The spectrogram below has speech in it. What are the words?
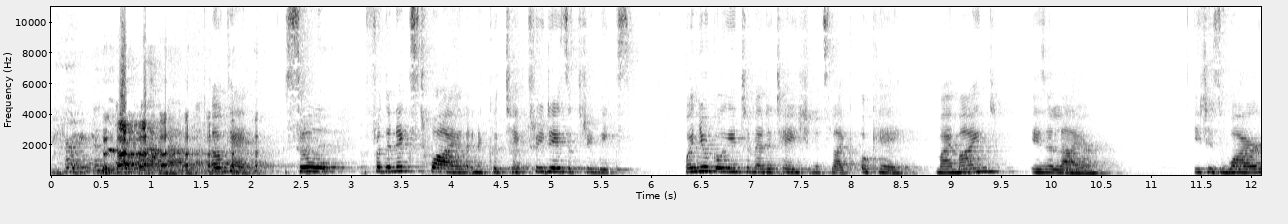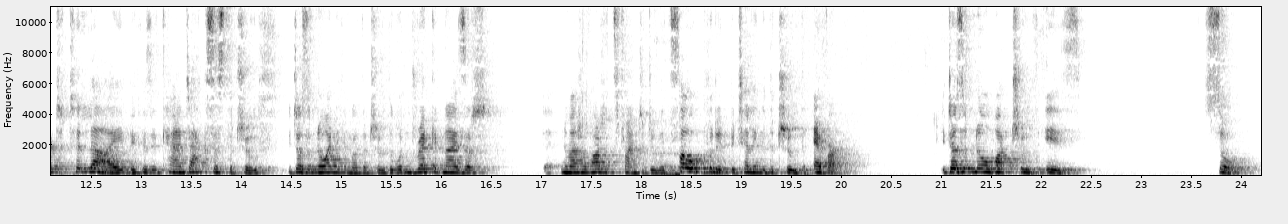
Okay, so for the next while, and it could take three days or three weeks, when you're going into meditation, it's like, okay, my mind is a liar. It is wired to lie because it can't access the truth. It doesn't know anything about the truth. It wouldn't recognize it uh, no matter what it's trying to do. It's how could it be telling you the truth ever? It doesn't know what truth is. So,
